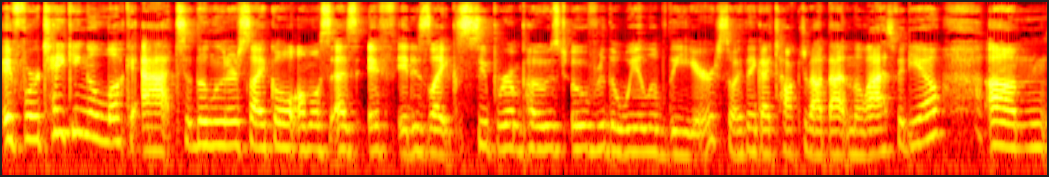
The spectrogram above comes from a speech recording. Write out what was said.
if we're taking a look at the lunar cycle almost as if it is like superimposed over the wheel of the year, so I think I talked about that in the last video, um,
